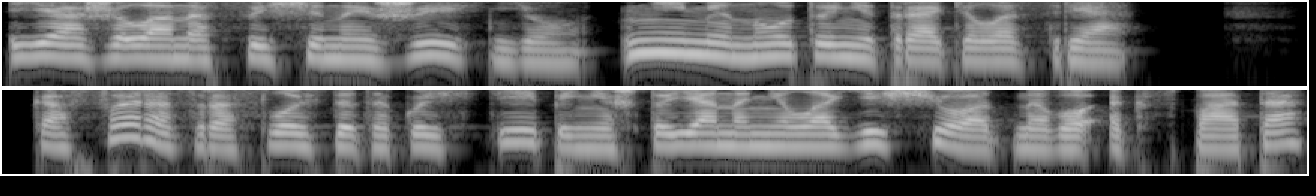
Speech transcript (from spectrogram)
Я жила насыщенной жизнью, ни минуты не тратила зря. Кафе разрослось до такой степени, что я наняла еще одного экспата,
